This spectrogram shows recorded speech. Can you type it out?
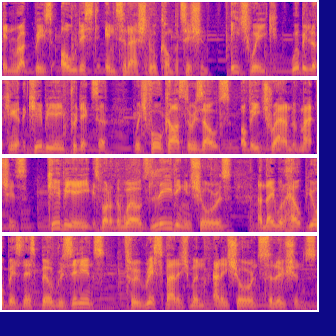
in rugby's oldest international competition. Each week, we'll be looking at the QBE Predictor, which forecasts the results of each round of matches. QBE is one of the world's leading insurers, and they will help your business build resilience through risk management and insurance solutions.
